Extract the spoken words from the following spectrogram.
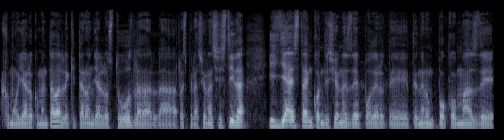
como ya lo comentaba, le quitaron ya los tubos, la, la respiración asistida y ya está en condiciones de poder eh, tener un poco más de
